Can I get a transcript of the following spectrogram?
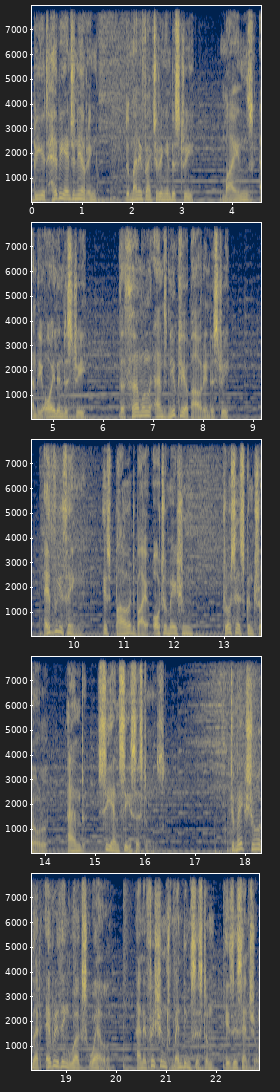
be it heavy engineering, the manufacturing industry, mines and the oil industry, the thermal and nuclear power industry, everything is powered by automation, process control and CNC systems. To make sure that everything works well, an efficient mending system is essential.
